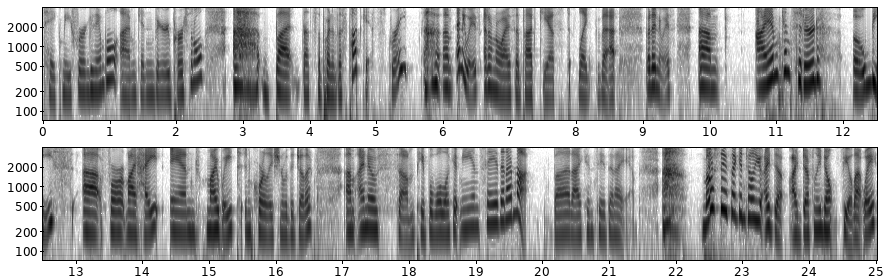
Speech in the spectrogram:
take me for example. I'm getting very personal, uh, but that's the point of this podcast, right? um, anyways, I don't know why I said podcast like that, but anyways, um, I am considered obese uh, for my height and my weight in correlation with each other. Um, I know some people will look at me and say that I'm not, but I can say that I am. most days I can tell you I do, I definitely don't feel that way.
